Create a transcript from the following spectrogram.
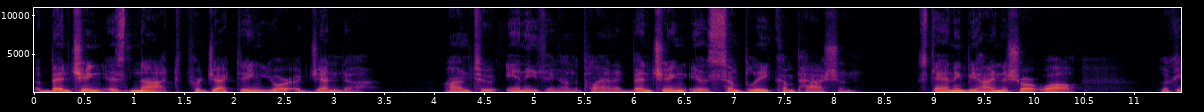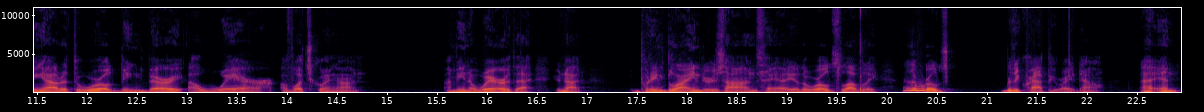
Benching is not projecting your agenda onto anything on the planet. Benching is simply compassion, standing behind the short wall, looking out at the world, being very aware of what's going on. I mean, aware that you're not putting blinders on, saying, hey, the world's lovely. the world's really crappy right now. Uh, and,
